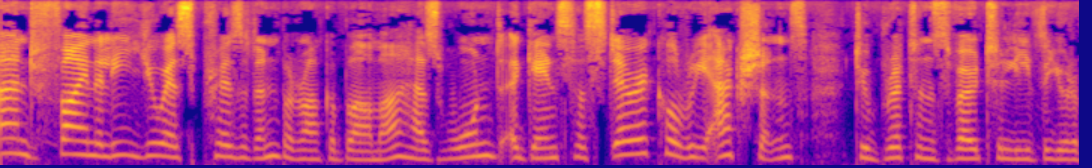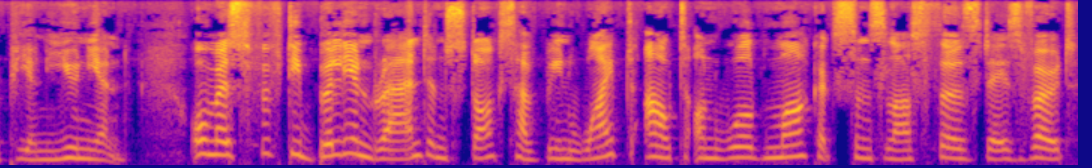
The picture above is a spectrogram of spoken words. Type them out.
And finally, US President Barack Obama has warned against hysterical reactions to Britain's vote to leave the European Union. Almost 50 billion rand in stocks have been wiped out on world markets since last Thursday's vote.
